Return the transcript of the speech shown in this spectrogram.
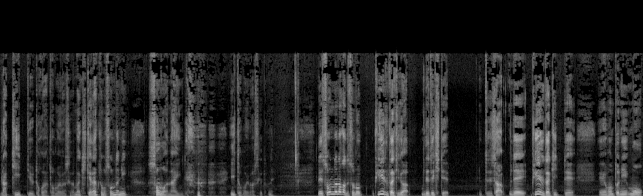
ラッキーっていうとこだと思いますけど、まあ聞けなくてもそんなに損はないんで いいと思いますけどね。で、そんな中でその、ピエール滝が出てきて、でさ、で、ピエール滝って、えー、本当にもう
